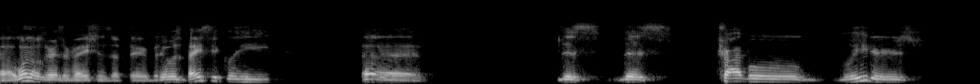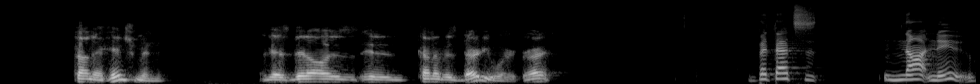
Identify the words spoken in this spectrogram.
uh, one of those reservations up there. But it was basically uh, this this tribal leaders kind of henchman. I guess did all his his kind of his dirty work, right? But that's not new.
